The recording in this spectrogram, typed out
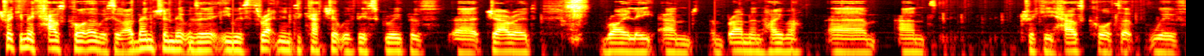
Tricky Mick has caught up with him. I mentioned it was a he was threatening to catch up with this group of uh, Jared, Riley, and and Brandon Homer, um, and Tricky has caught up with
